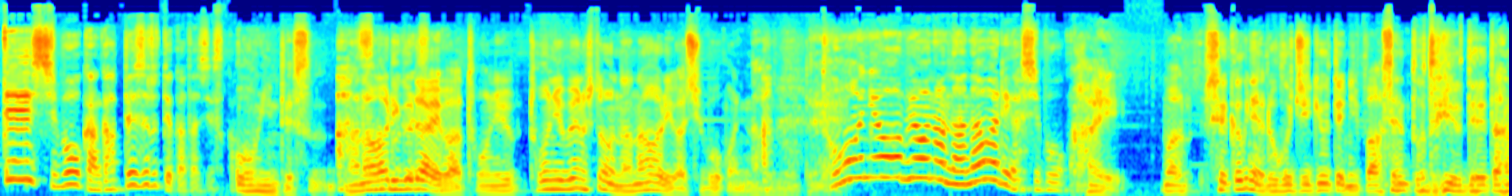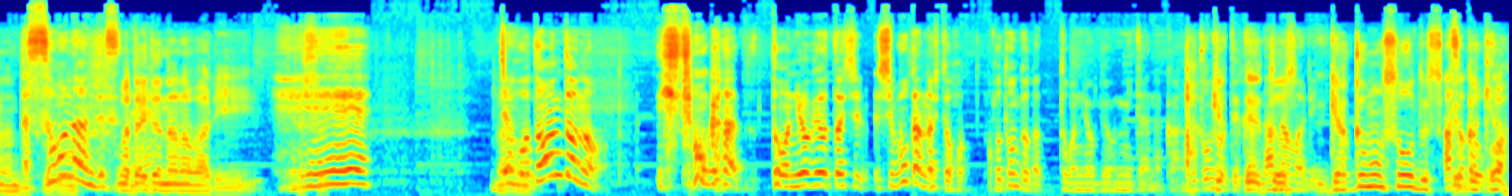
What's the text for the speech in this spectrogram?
て脂肪肝合併するっていう形ですか？多いんです。7割ぐらいは糖尿糖尿病の人の7割は脂肪肝になるので。糖尿病の7割が脂肪肝はい。まあ、正確には69.2%というデータなんですけど。そうなんです、ね、まあ、大体7割です。へじゃあほとんどの人が糖尿病と脂肪肝の人ほとんどが糖尿病みたいな感じ。ほとんどというか7割、えー、逆もそうですけど、まあ、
